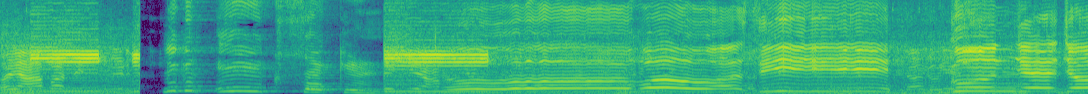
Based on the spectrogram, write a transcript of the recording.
और यहाँ पास स्पीड लेकिन एक सेकंड। वो हँसी गुंजे जो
